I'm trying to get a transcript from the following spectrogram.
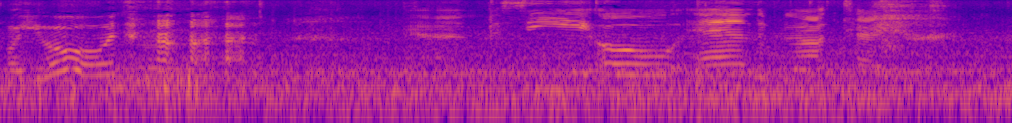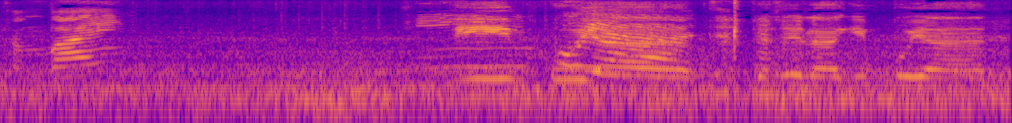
Ako yun. CEO and the Black Tiger. Combined. Team Puyat. Kasi laging puyat.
